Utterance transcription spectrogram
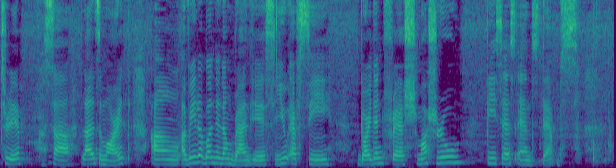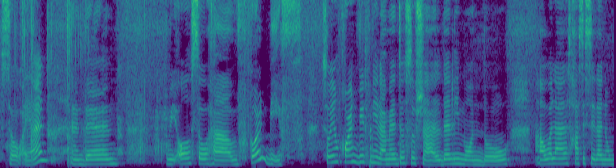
trip sa Lazmart, ang available nilang brand is UFC Garden Fresh Mushroom Pieces and Stems. So, ayan. And then, we also have corned beef. So, yung corned beef nila, medyo social, Delimondo. Ah, wala kasi sila nung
